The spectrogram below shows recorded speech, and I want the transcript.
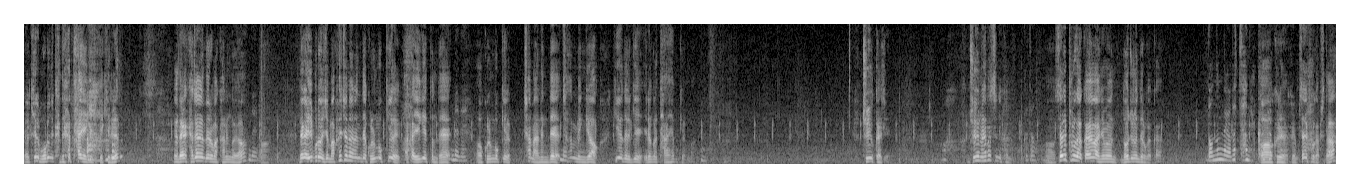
야, 길 모르니까 내가 다 얘기해줄게 길은 그냥 내가 가자는 대로 막 가는 거예요 네네. 어. 내가 일부러 이제 막 회전하는데 골목길 아까 얘기했던데 네네. 어, 골목길 차 많은데 네. 차선 변경 끼어들기 이런 걸 다 해볼게요 막 음. 주유까지 주유는 해봤으니까 뭐. 그죠. 어, 셀프로 갈까요? 아니면 넣어주는 대로 갈까요? 넣는 데가 낫지 않을까? 어 그래. 그럼 셀프로 갑시다.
